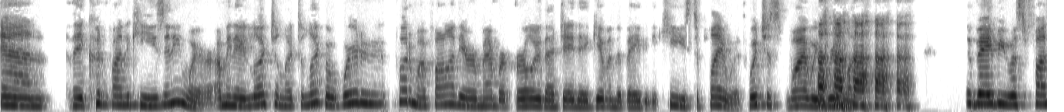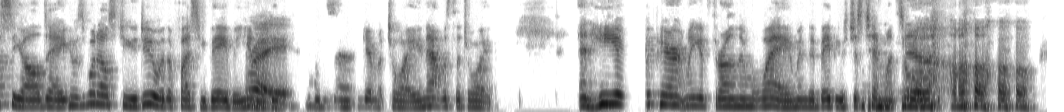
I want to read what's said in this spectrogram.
And they couldn't find the keys anywhere. I mean, they looked and looked and looked, but where did we put them? And finally, they remembered earlier that day they had given the baby the keys to play with, which is why we realized the baby was fussy all day because what else do you do with a fussy baby? You right. know, give, give him a toy, and that was the toy. And he apparently had thrown them away. I mean, the baby was just ten months old.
